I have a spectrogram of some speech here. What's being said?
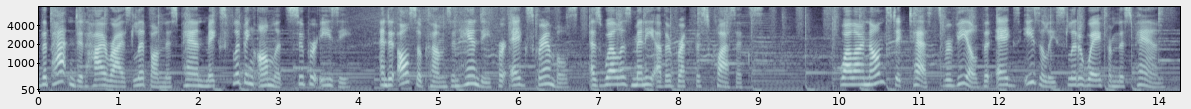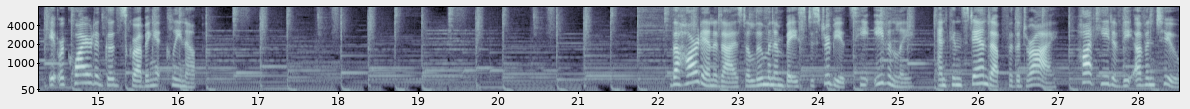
The patented high-rise lip on this pan makes flipping omelets super easy, and it also comes in handy for egg scrambles as well as many other breakfast classics. While our non-stick tests revealed that eggs easily slid away from this pan, it required a good scrubbing at cleanup. The hard anodized aluminum base distributes heat evenly and can stand up for the dry, hot heat of the oven too,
